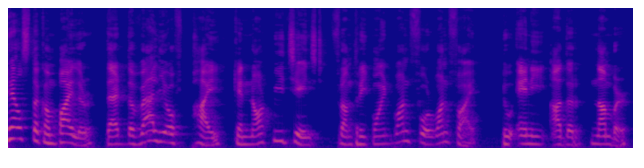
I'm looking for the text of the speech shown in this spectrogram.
tells the compiler that the value of pi cannot be changed from 3.1415 to any other number.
